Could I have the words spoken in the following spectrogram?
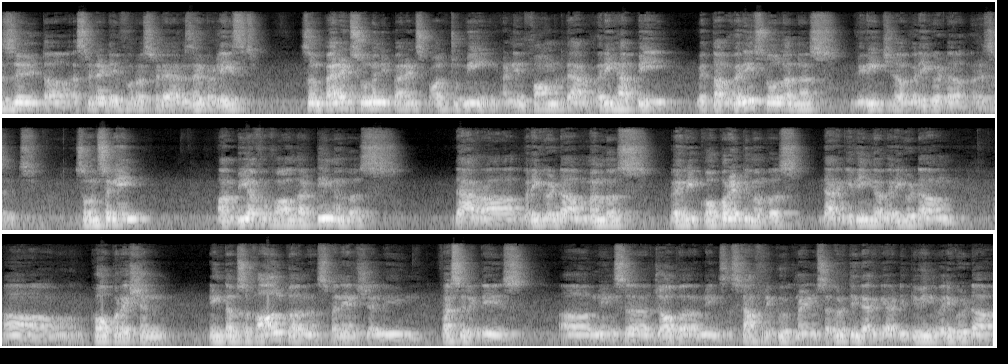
result, uh, yesterday, day before yesterday, result released. Some parents, so many parents called to me and informed they are very happy with the very slow learners. We reached a very good uh, result. So once again, on behalf of all the team members, they are uh, very good uh, members, very cooperative members. They are giving a very good um, uh, cooperation in terms of all corners, financially, facilities, uh, means uh, job, uh, means staff recruitments, everything. They are gi- giving very good uh,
